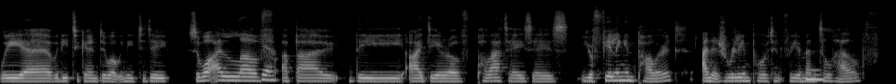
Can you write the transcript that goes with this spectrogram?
We uh, we need to go and do what we need to do. So, what I love yeah. about the idea of Pilates is you're feeling empowered, and it's really important for your mm. mental health.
